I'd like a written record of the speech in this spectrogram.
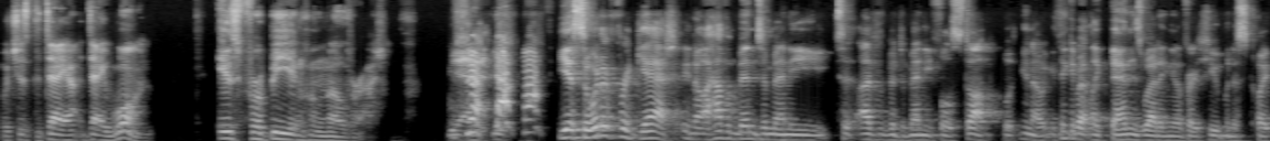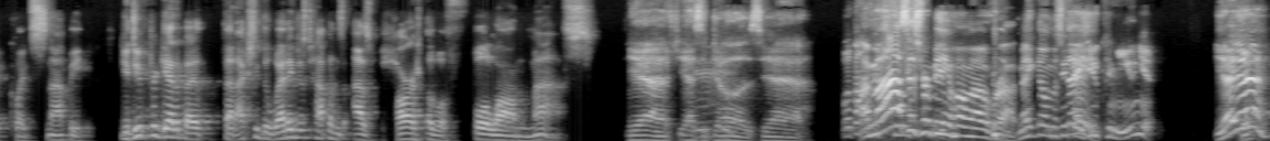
which is the day day one, is for being hungover at. Yeah. Yeah, so what I forget, you know, I haven't been to many. To, I haven't been to many full stop, but you know, you think about like Ben's wedding, you know, very humanist, quite quite snappy. You do forget about that. Actually, the wedding just happens as part of a full-on mass. Yeah, yes, it does. Yeah. well, A mass is for being hungover at. Make no Did they do mistake. communion? Yeah, yeah. Yeah.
